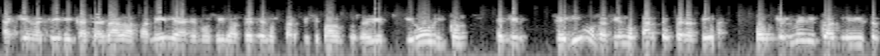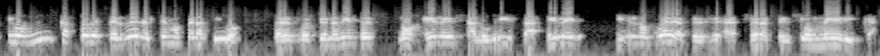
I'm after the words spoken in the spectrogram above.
aquí en la Clínica Sagrada Familia, hemos ido a hacer, hemos participado en procedimientos quirúrgicos, es decir, seguimos haciendo parte operativa porque el médico administrativo nunca puede perder el tema operativo, pero el cuestionamiento es, no, él es salubrista, él es, y él no puede hacer, atención médica,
